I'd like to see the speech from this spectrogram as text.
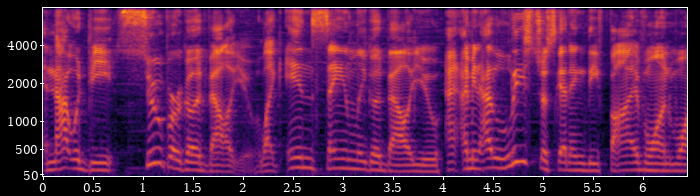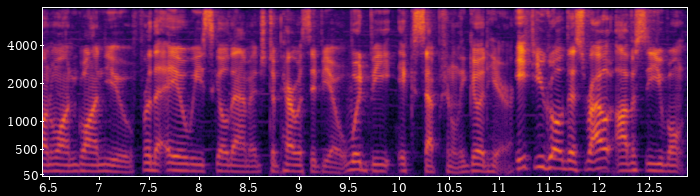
and that would be super good value like insanely good value. I, mean at least just getting the 5111 Guan Yu for the AoE skill damage to pair with Scipio would be exceptionally good here. If you go this route obviously you won't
